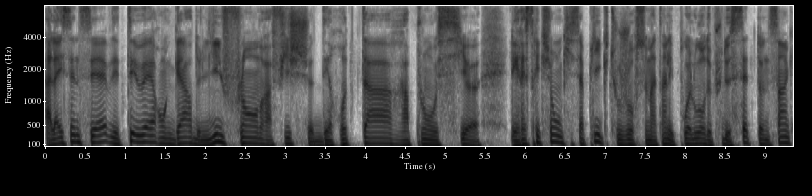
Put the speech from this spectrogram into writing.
à la SNCF. Des TER en gare de l'île Flandre affichent des retards. Rappelons aussi euh, les restrictions qui s'appliquent toujours ce matin. Les poids lourds de plus de 7 tonnes 5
